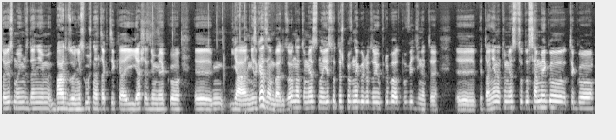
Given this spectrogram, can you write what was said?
To jest moim zdaniem bardzo niesłuszna taktyka i ja się z nią jako y, ja nie zgadzam bardzo, natomiast no, jest to też pewnego rodzaju próba odpowiedzi na te pytania. Natomiast co do samego tego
